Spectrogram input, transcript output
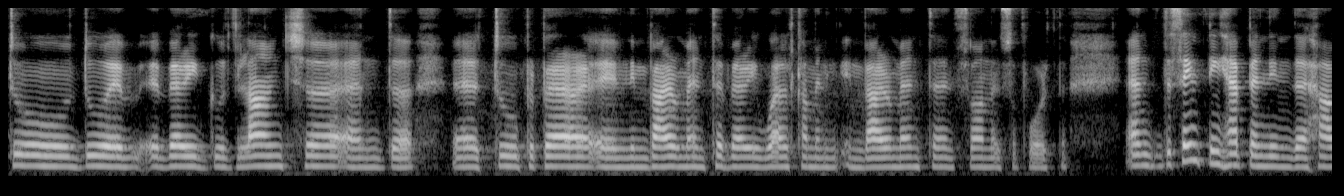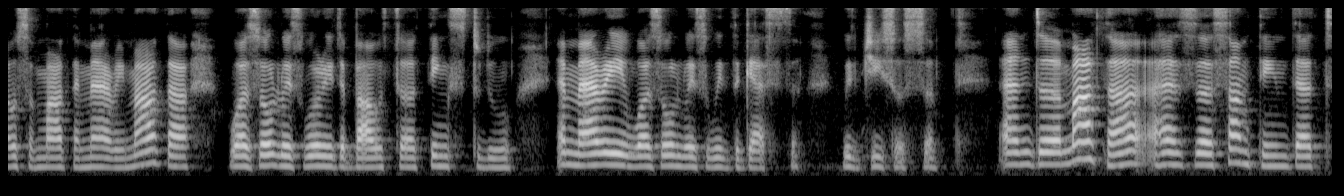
to do a, a very good lunch uh, and uh, uh, to prepare an environment, a very welcoming environment, and so on and so forth. And the same thing happened in the house of Martha and Mary. Martha was always worried about uh, things to do, and Mary was always with the guests, with Jesus. And uh, Martha has uh, something that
